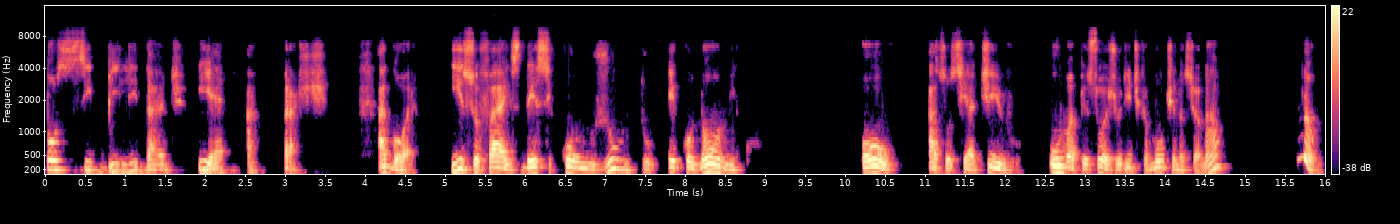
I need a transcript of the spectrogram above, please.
possibilidade e é a praxe. Agora, isso faz desse conjunto econômico ou associativo uma pessoa jurídica multinacional? Não.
